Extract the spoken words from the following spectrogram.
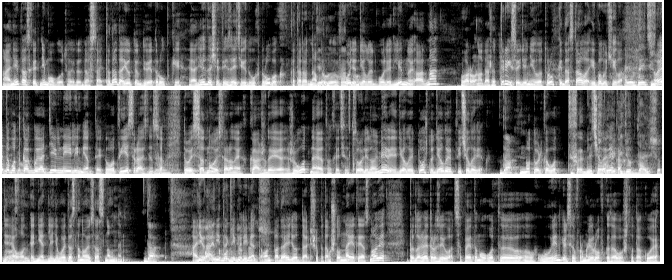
они, так сказать, не могут это достать. Тогда дают им две трубки, и они, значит, из этих двух трубок, которые одна в Делают другую входят, одну. делают более длинную, а одна ворона даже три соединила трубки, достала и получила. А я знаете, Но это вот видел? как бы отдельные элементы. Вот есть разница. То есть, с одной стороны, каждое животное, так сказать, в той или иной мере делает то, что делает и человек. Да, Но только вот для человек человека... идет дальше просто. он- нет, для него это становится основным. Да. А не, И а не поэтому он таким идет элементом. дальше. Он пода идет дальше, потому что он на этой основе продолжает развиваться. Поэтому вот э, у Энгельса формулировка того, что такое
